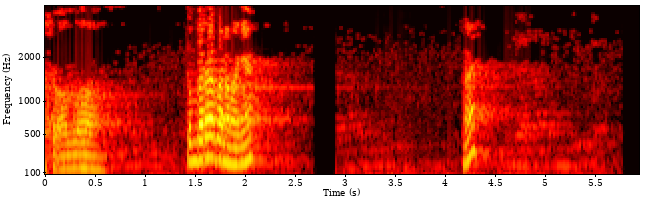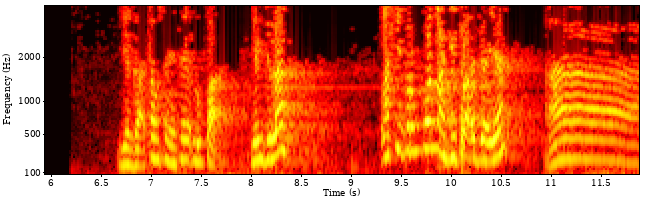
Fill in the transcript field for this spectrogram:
masya Allah. Kembar apa namanya? Hah? Ya nggak tahu saya, saya lupa. Yang jelas laki perempuan lah gitu aja ya. Ah,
